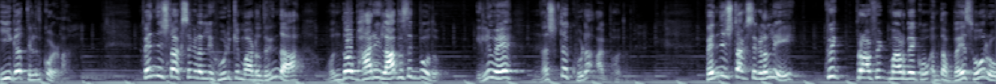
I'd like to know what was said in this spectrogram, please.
ಈಗ ತಿಳಿದುಕೊಳ್ಳೋಣ. ಪೆನ್ ಸ್ಟಾಕ್ಸ್ಗಳಲ್ಲಿ ಹೂಡಿಕೆ ಮಾಡೋದ್ರಿಂದ ಒಂದೋ ಭಾರಿ ಲಾಭ ಸಿಗ್ಬೋದು, ಇಲ್ಲವೇ ನಷ್ಟ ಕೂಡ ಆಗ್ಬೋದು. ಪೆನ್ ಸ್ಟಾಕ್ಸ್ಗಳಲ್ಲಿ ಕ್ವಿಕ್ ಪ್ರಾಫಿಟ್ ಮಾಡಬೇಕು ಅಂತ ಬಯಸುವವರು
